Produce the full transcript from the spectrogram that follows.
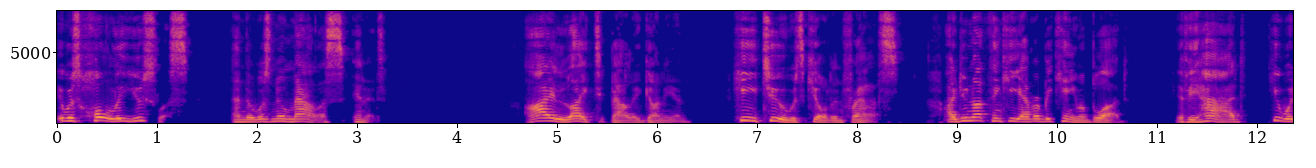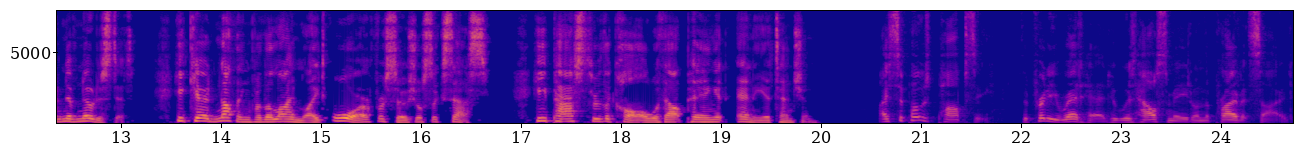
It was wholly useless, and there was no malice in it. I liked Ballygunion. He too was killed in France. I do not think he ever became a blood. If he had, he wouldn't have noticed it. He cared nothing for the limelight or for social success. He passed through the Coll without paying it any attention. I suppose Popsy, the pretty redhead who was housemaid on the private side,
